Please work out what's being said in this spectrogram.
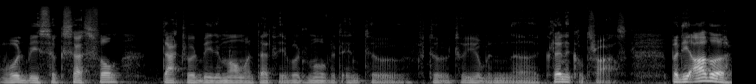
would be successful, that would be the moment that we would move it into to, to human uh, clinical trials. But the other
